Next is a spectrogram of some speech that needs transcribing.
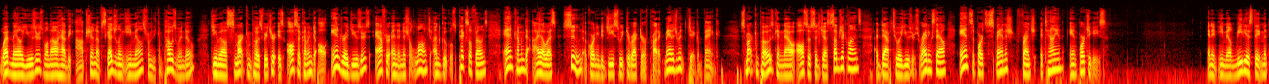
Webmail users will now have the option of scheduling emails from the Compose window. Gmail's Smart Compose feature is also coming to all Android users after an initial launch on Google's Pixel phones and coming to iOS soon, according to G Suite Director of Product Management, Jacob Bank. Smart Compose can now also suggest subject lines, adapt to a user's writing style, and supports Spanish, French, Italian, and Portuguese. In an emailed media statement,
